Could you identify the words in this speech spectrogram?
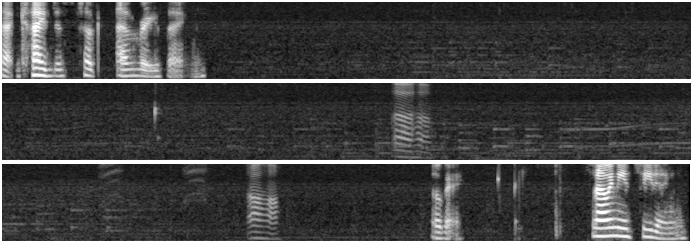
that guy just took everything. Uh-huh. Uh-huh. Okay. So now we need seating.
